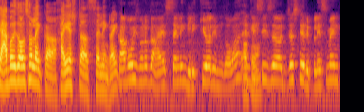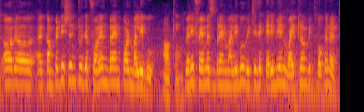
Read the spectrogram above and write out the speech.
Cabo is also like highest selling right Cabo is one of the highest selling liqueur in Goa and this is just a replacement or competition to the foreign brand called Malibu okay very famous brand Malibu which is a Caribbean white rum with coconut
